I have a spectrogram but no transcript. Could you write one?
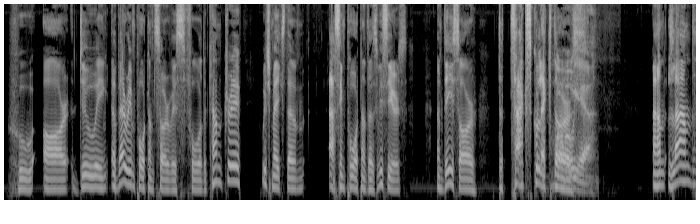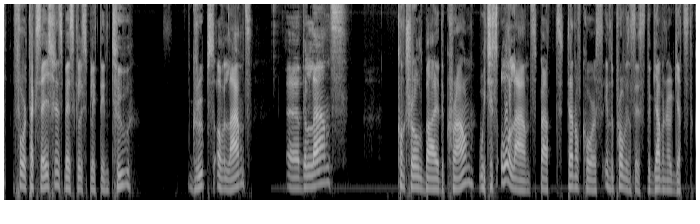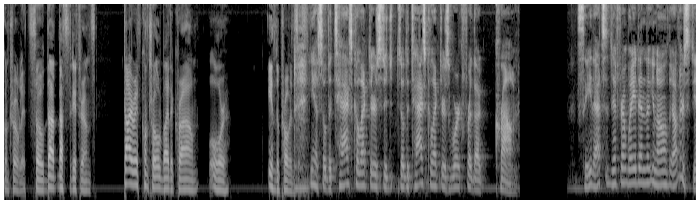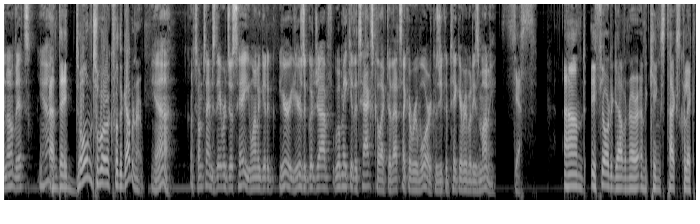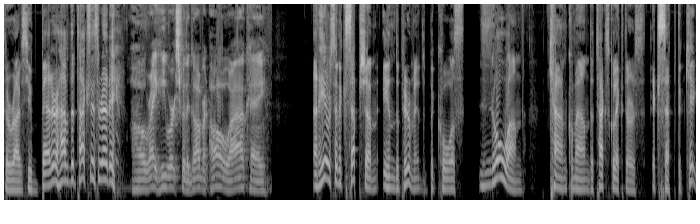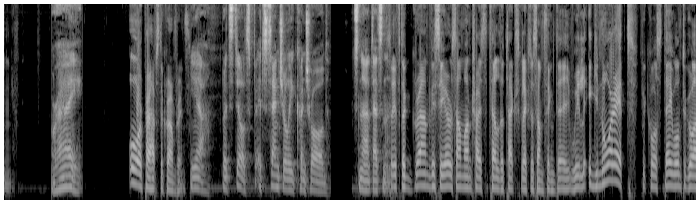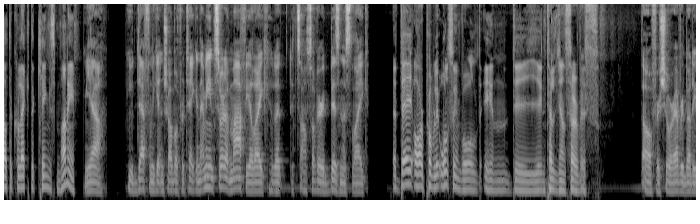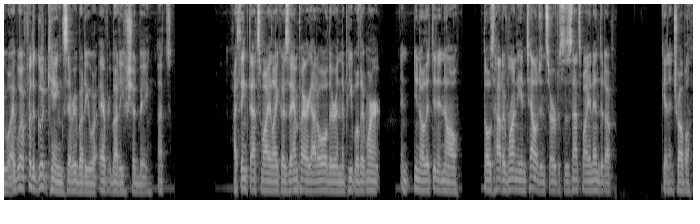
who are doing a very important service for the country which makes them as important as viziers and these are the tax collectors Oh yeah. and land for taxation is basically split in two groups of lands. Uh, the lands controlled by the crown, which is all lands, but then of course in the provinces the governor gets to control it. So that that's the difference. Direct control by the crown or in the provinces. Yeah. So the tax collectors. So the tax collectors work for the crown. See, that's a different way than the, you know the others. You know that's yeah. and they don't work for the governor. Yeah. Or sometimes they were just, hey, you want to get a here? Here's a good job. We'll make you the tax collector. That's like a reward because you could take everybody's money. Yes. And if you're the governor and the king's tax collector arrives, you better have the taxes ready. Oh, right. He works for the government. Oh, okay. And here's an exception in the pyramid because no one can command the tax collectors except the king Right. or perhaps the crown prince. Yeah. But still, it's it's centrally controlled. It's not. That's not. So if the grand vizier or someone tries to tell the tax collector something, they will ignore it because they want to go out to collect the king's money. Yeah. You definitely get in trouble for taking. I mean, it's sort of mafia like, but it's also very business like. They are probably also involved in the intelligence service. Oh, for sure. Everybody. Well, for the good kings, everybody. Everybody should be. That's. I think that's why, like, as the empire got older and the people that weren't, and you know, that didn't know those how to run the intelligence services, that's why it ended up getting in trouble.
